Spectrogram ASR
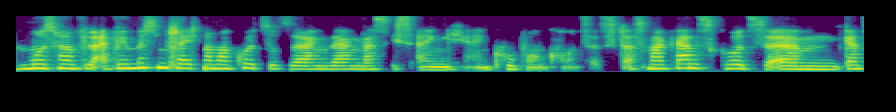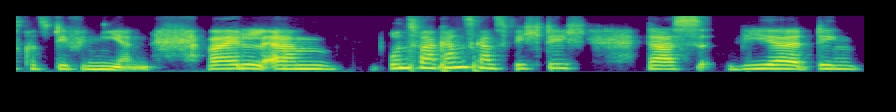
muss man vielleicht, wir müssen vielleicht noch mal kurz sozusagen sagen, was ist eigentlich ein Coupon-Concept? Das mal ganz kurz, ähm, ganz kurz definieren, weil ähm, uns war ganz, ganz wichtig, dass wir den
